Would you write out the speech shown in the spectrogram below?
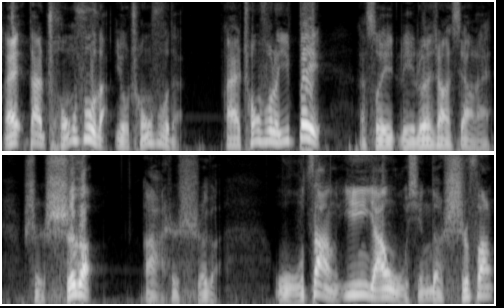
哎，但重复的有重复的，哎，重复了一倍，所以理论上下来是十个，啊，是十个，五脏阴阳五行的十方。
